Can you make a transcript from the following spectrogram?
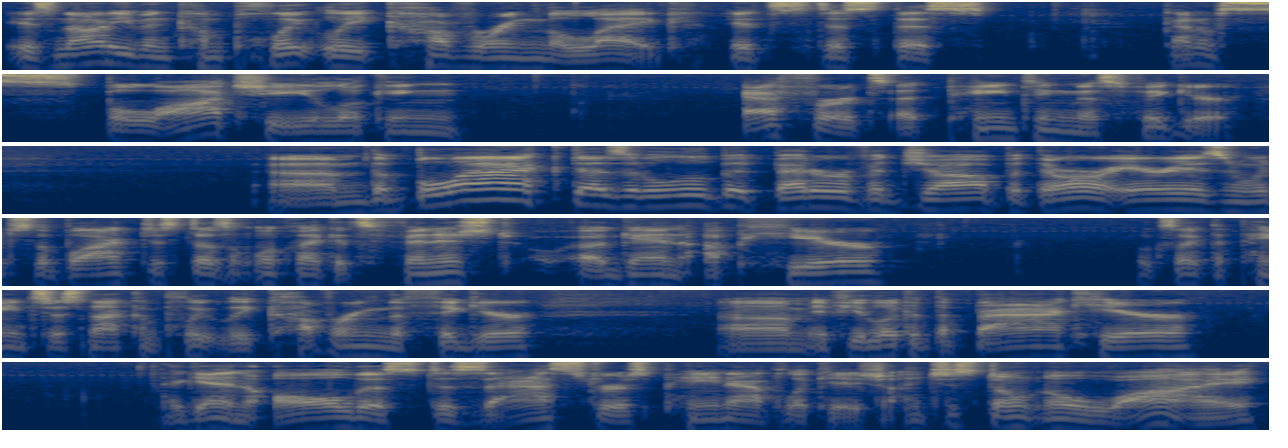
is not even completely covering the leg. It's just this kind of splotchy looking efforts at painting this figure. Um, the black does it a little bit better of a job, but there are areas in which the black just doesn't look like it's finished. Again, up here, looks like the paint's just not completely covering the figure. Um, if you look at the back here, again, all this disastrous paint application. I just don't know why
